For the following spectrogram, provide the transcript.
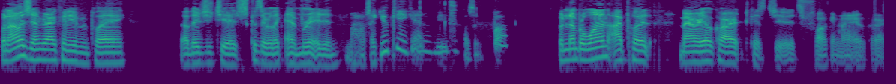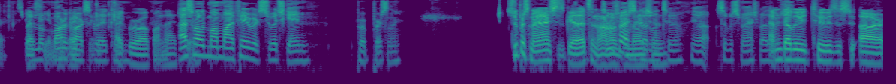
when I was younger, I couldn't even play the other GTAs because they were like M rated. I was like, you can't get them. I was like, fuck. But number one, I put Mario Kart because, dude, it's fucking Mario Kart. It's Yeah, game Mario. I- Kart's a great game. I grew up on that. That's shit. probably my, my favorite Switch game, personally. Super Smash is good. That's an honorable Super Smash is a good mention. one too. Yeah, Super Smash Brothers. MW2 is a uh,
